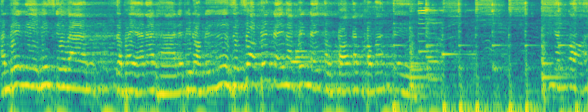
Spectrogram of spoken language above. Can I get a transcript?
อันเพลงนี้ไม่ซื้อว่าจะพยานาถาได้พี่น้องเด้อซึ่งชอบเพลงไหนมาเพลงไหนต้องขอกันเขามาเอ้ยยังก่อน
